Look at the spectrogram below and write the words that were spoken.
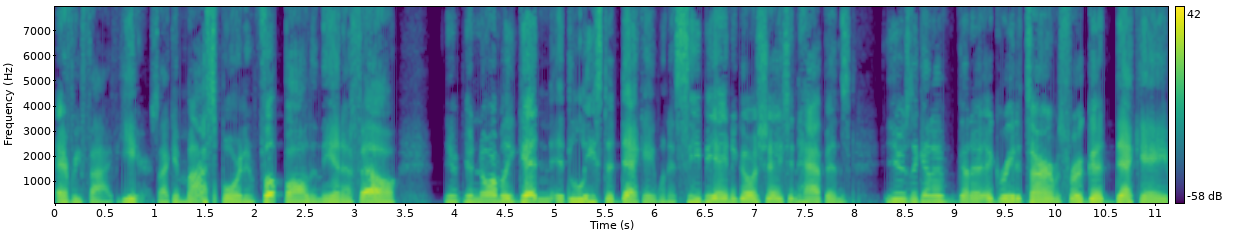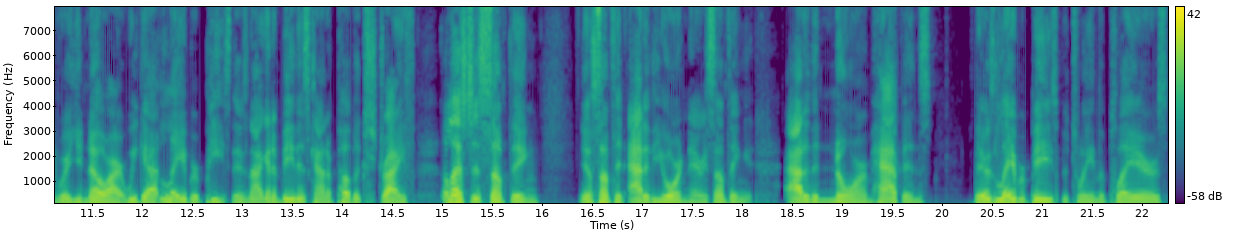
every five years. Like in my sport, in football, in the NFL, you're, normally getting at least a decade. When a CBA negotiation happens, usually gonna gonna agree to terms for a good decade where you know, all right, we got labor peace. There's not gonna be this kind of public strife unless just something, you know, something out of the ordinary, something out of the norm happens. There's labor peace between the players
